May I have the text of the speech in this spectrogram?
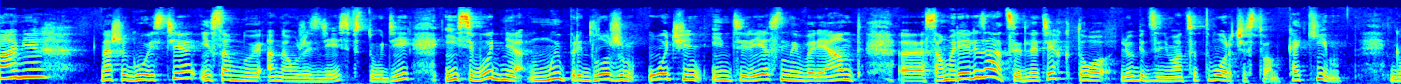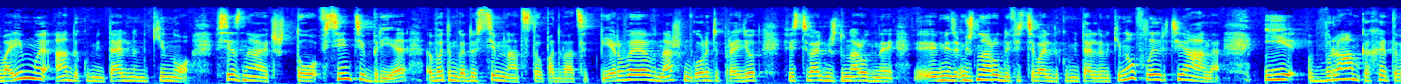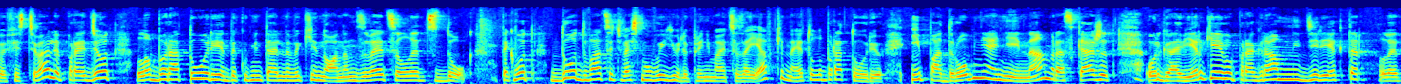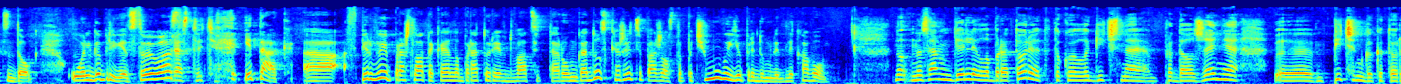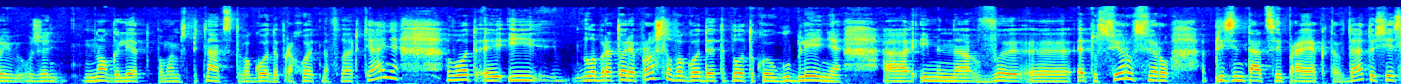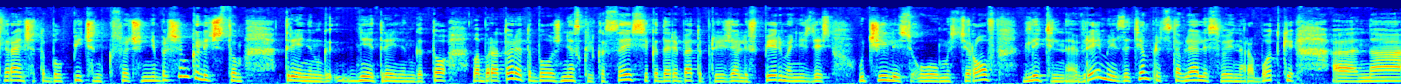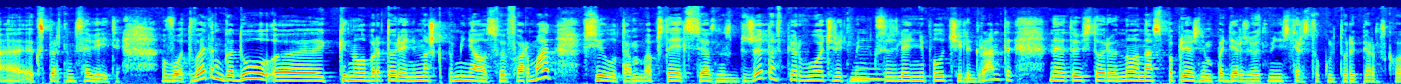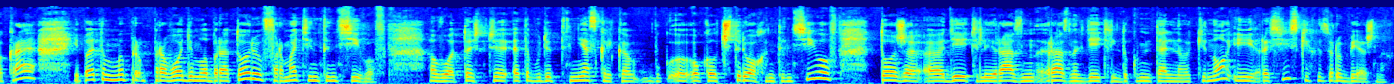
вами наши гости, и со мной она уже здесь, в студии. И сегодня мы предложим очень интересный вариант э, самореализации для тех, кто любит заниматься творчеством. Каким? Говорим мы о документальном кино. Все знают, что в сентябре, в этом году с 17 по 21 в нашем городе пройдет фестиваль международный, э, международный фестиваль документального кино «Флаертиана». И в рамках этого фестиваля пройдет лаборатория документального кино. Она называется «Let's Doc». Так вот, до 28 июля принимаются заявки на эту лабораторию. И подробнее о ней нам расскажет Ольга Авергиева, программный директор Let's Doc. Ольга, приветствую вас. Здравствуйте. Итак, а, впервые прошла такая лаборатория в 2022 году. Скажите, пожалуйста, почему вы ее придумали, для кого? Ну, на самом деле лаборатория – это такое логичное продолжение э, питчинга, который уже много лет, по-моему, с 2015 года проходит на Флоартиане. Вот, э, и лаборатория прошлого года – это было такое углубление э, именно в э, эту сферу, в сферу презентации проектов. Да? То есть если раньше это был питчинг с очень небольшим количеством тренинга, дней тренинга, то лаборатория – это было уже несколько сессий, когда ребята приезжали в Пермь, они здесь учились у мастеров длительное время и затем представляли свои наработки э, на экспертном совете. Вот. В этом году э, кинолаборатория немножко поменяла свой формат в силу там, обстоятельств, связанных с бюджетом в первую очередь. Мы, mm-hmm. к сожалению, не получили гранты на эту историю, но нас по-прежнему поддерживает Министерство культуры Пермского края, и поэтому мы пр- проводим лабораторию в формате интенсивов. Вот. То есть э, это будет несколько, около четырех интенсивов, тоже деятелей раз, разных деятелей документального кино и российских, и зарубежных.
